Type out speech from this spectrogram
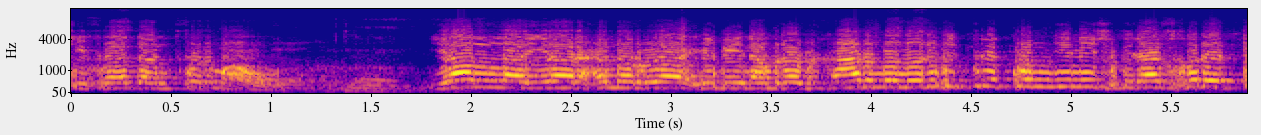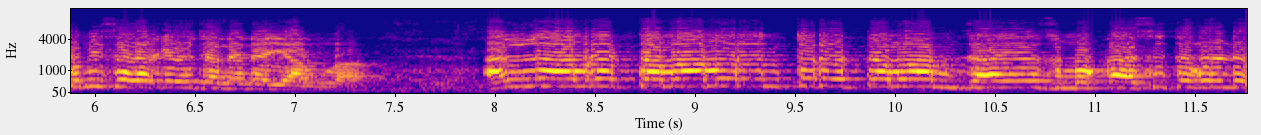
শিফা দান ফরমাও। ইয়া আল্লাহ, ইয়া রহমান রাহিমিন কার মনের ভিতরে কোন জিনিস বিরাজ করে, তুমি ছাড়া কেউ জানে না আল্লাহ। আল্লাহ, আমরা তামাম অন্তরের তামাম জায়েজ, মোকাসিত করলে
